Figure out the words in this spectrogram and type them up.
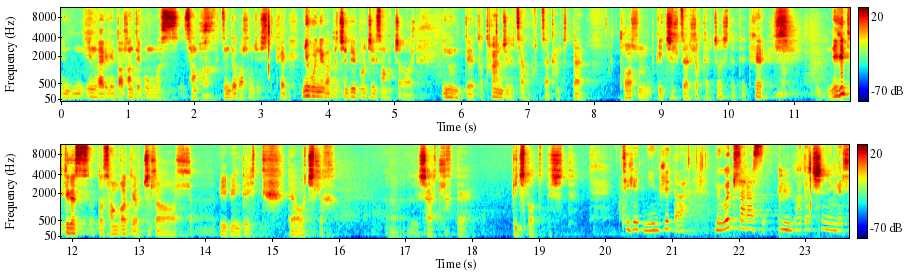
энэ энэ гаригийн 7 тэрбум хүмүүс сонгох зөндөө боломж шүү дээ. Тэгэхээр нэг үнийг одоо чинь би бүжийг сонгож байгаа бол энэ үнэтэй тодорхой хэмжээгээр цаг хугацаа хамтдаа туулна гэж л зориг тавьж байгаа шүү дээ. Тэгэхээр нэгэнт тэгээс одоо сонгоод явжлаа бол би биэндээ итгэх тий уучлах шаардлагатай гэж л боддоо шүү дээ. Тэгээд нэмэхэд нөгөө талаараас одоо жишээ нь ингээл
